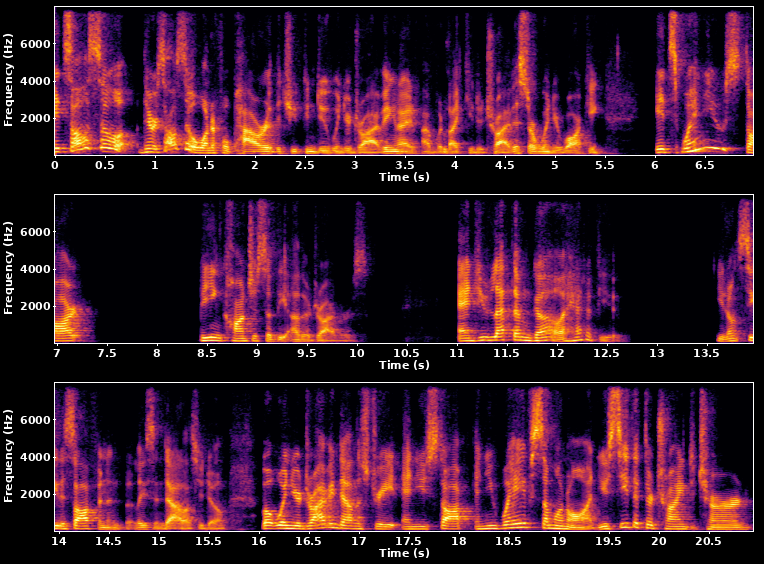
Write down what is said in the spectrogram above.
it's also there's also a wonderful power that you can do when you're driving and I, I, would like you to try this or when you're walking. It's when you start being conscious of the other drivers and you let them go ahead of you. You don't see this often at least in dallas you don't. But when you're driving down the street and you stop and you wave someone on you see that they're trying to turn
